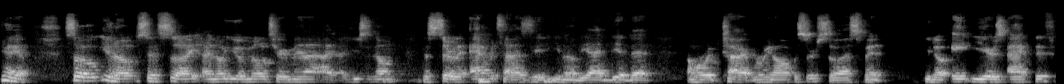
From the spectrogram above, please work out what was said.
Yeah, yeah. So you know, since uh, I know you're a military man, I, I usually don't necessarily advertise the you know the idea that I'm a retired Marine officer. So I spent you know eight years active,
